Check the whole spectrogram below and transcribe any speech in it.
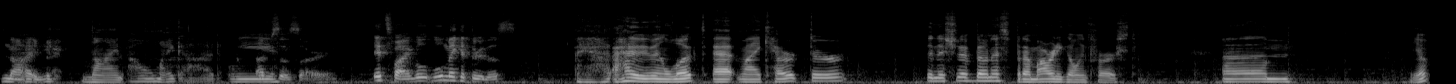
Nine. Nine. Oh my god. We. I'm so sorry. It's fine. We'll we'll make it through this. I haven't even looked at my character initiative bonus, but I'm already going first. Um. Yep.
